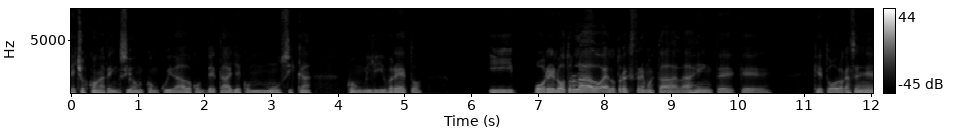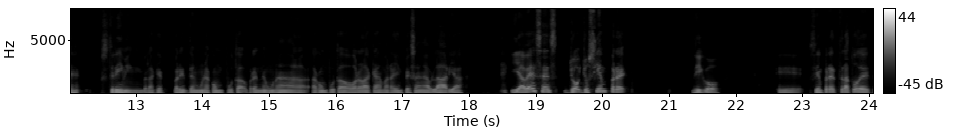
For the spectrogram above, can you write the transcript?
hechos con atención, con cuidado, con detalle, con música, con libreto. Y por el otro lado, al otro extremo está la gente que, que todo lo que hacen es streaming, ¿verdad? Que prenden una computadora, prenden una la computadora, la cámara y empiezan a hablar y a, y a veces yo, yo siempre digo, eh, siempre trato de,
